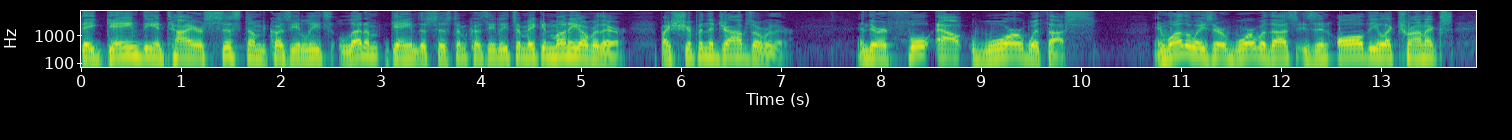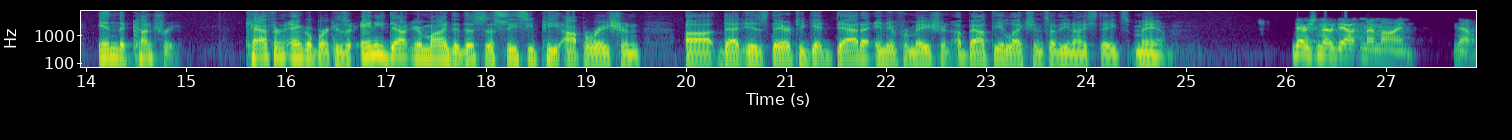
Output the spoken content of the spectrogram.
They gamed the entire system because the elites let them game the system because the elites are making money over there by shipping the jobs over there, and they're at full out war with us. And one of the ways they're at war with us is in all the electronics in the country. Catherine Engelbrecht, is there any doubt in your mind that this is a CCP operation? uh, that is there to get data and information about the elections of the United States, ma'am? There's no doubt in my mind. No,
